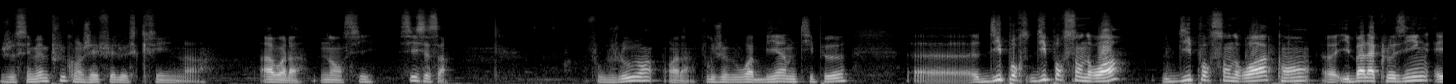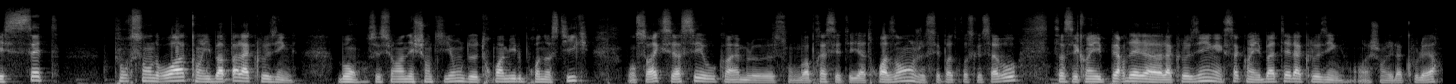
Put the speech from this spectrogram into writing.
Je sais même plus quand j'ai fait le screen là. Ah voilà, non, si. Si, c'est ça. Faut que je l'ouvre. Voilà, faut que je vois bien un petit peu. 10%, euh, 10 droit. 10% droit quand euh, il bat la closing et 7% droit quand il bat pas la closing. Bon, c'est sur un échantillon de 3000 pronostics. Bon, c'est vrai que c'est assez haut quand même. Le son. après, c'était il y a 3 ans, je sais pas trop ce que ça vaut. Ça, c'est quand il perdait la, closing et ça, quand il battait la closing. On va changer la couleur.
